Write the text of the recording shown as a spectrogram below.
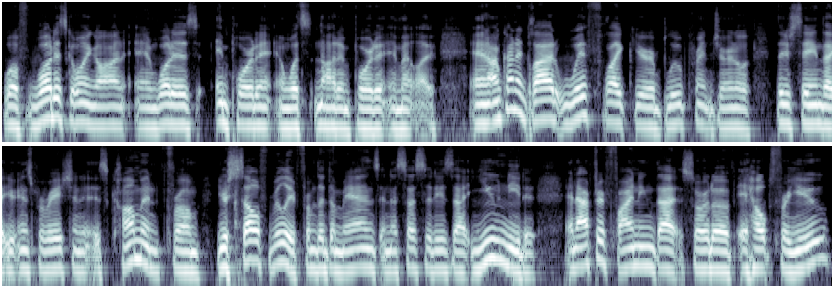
with what is going on and what is important and what's not important in my life. And I'm kind of glad with like your blueprint journal that you're saying that your inspiration is coming from yourself, really, from the demands and necessities that you needed. And after finding that sort of it helps for you,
